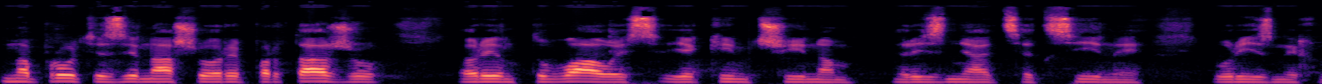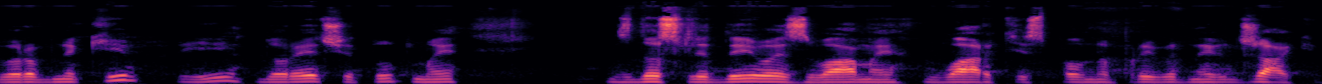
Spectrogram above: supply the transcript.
на протязі нашого репортажу орієнтувались, яким чином різняться ціни у різних виробників. І, до речі, тут ми дослідили з вами вартість повнопривідних джаків.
